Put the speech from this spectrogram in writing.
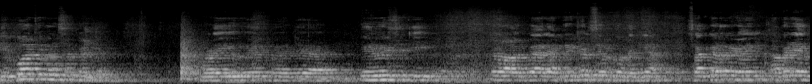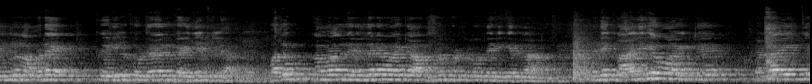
ഡിപ്പാർട്ട്മെന്റ്സ് ഒക്കെ ഉണ്ട് നമ്മുടെ യൂണിവേഴ്സിറ്റി ആൾക്കാർ അഗ്രികൾച്ചർ തുടങ്ങിയ സംഘടനകളിൽ അവരെ ഒന്നും നമ്മുടെ കീഴിൽ കൊണ്ടുവരാൻ കഴിഞ്ഞിട്ടില്ല. അതും നമ്മൾ നിരന്തരമായിട്ട് ആവശ്യപ്പെട്ടുകൊണ്ടിരിക്കുന്നതാണ്. പിന്നെ കാലികമായിട്ട് രണ്ടായിരത്തി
